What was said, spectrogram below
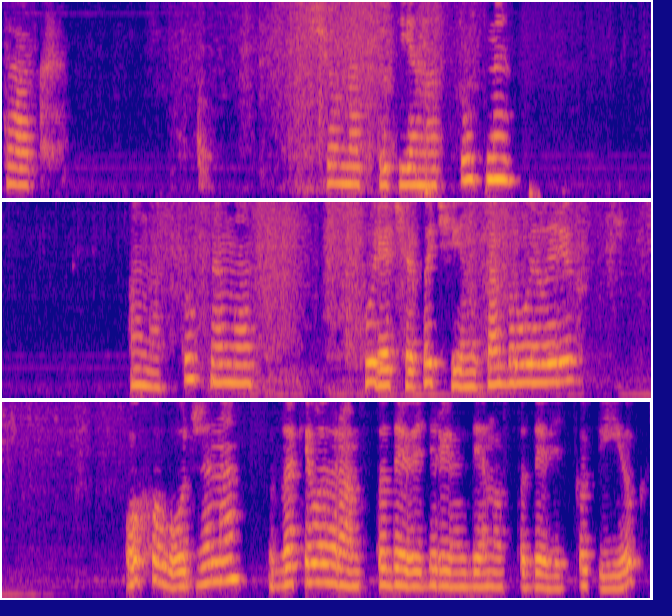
Так. Що в нас тут є наступне? А наступне в нас куряча печінка бройлерів. Охолоджена за кілограм 109 гривень 99 копійок.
